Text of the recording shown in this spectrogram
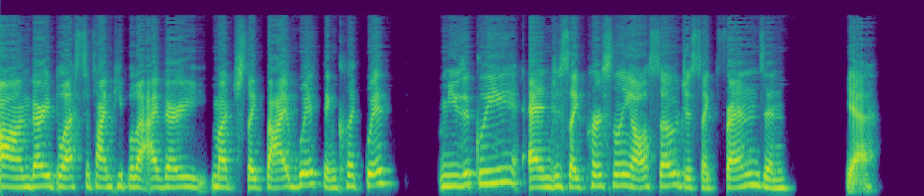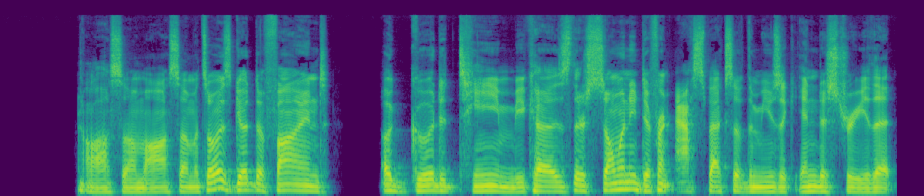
I'm very blessed to find people that I very much like vibe with and click with musically and just like personally also just like friends and yeah. Awesome. Awesome. It's always good to find a good team because there's so many different aspects of the music industry that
